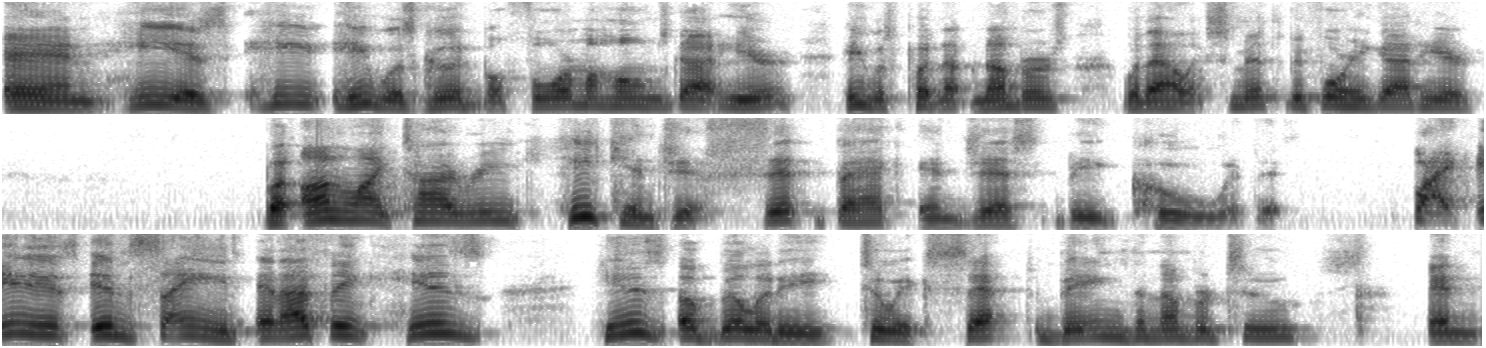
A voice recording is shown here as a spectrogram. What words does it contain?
And he is he he was good before Mahomes got here. He was putting up numbers with Alex Smith before he got here. But unlike Tyreek, he can just sit back and just be cool with it. Like it is insane. And I think his his ability to accept being the number two and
